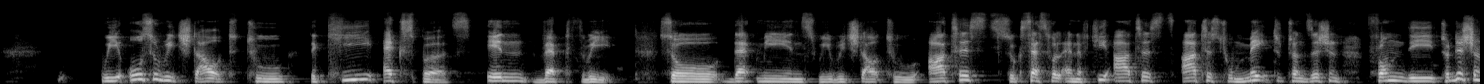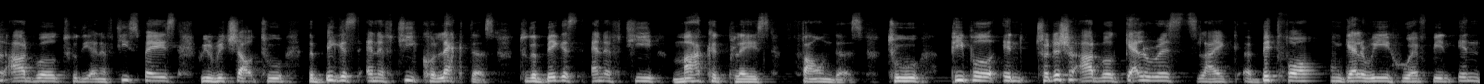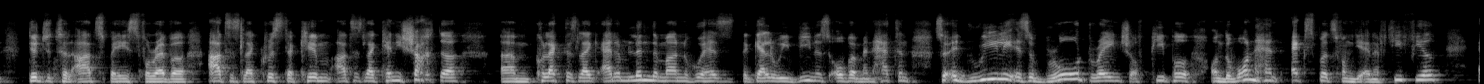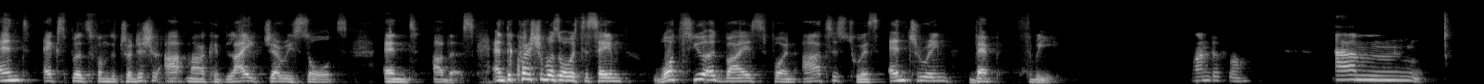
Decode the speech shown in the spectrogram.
we also reached out to the key experts in Web3. So that means we reached out to artists, successful NFT artists, artists who made the transition from the traditional art world to the NFT space. We reached out to the biggest NFT collectors, to the biggest NFT marketplace founders, to people in traditional art world, gallerists like uh, Bitform Gallery, who have been in digital art space forever, artists like Krista Kim, artists like Kenny Schachter, um, collectors like Adam Lindemann, who has the gallery Venus over Manhattan. So it really is a broad range of people. On the one hand, experts from the NFT field and experts from the traditional art market, like Jerry Saltz and others. And the question was always the same What's your advice for an artist who is entering Web3? Wonderful. Um,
